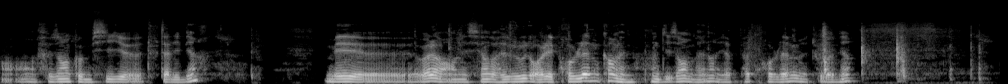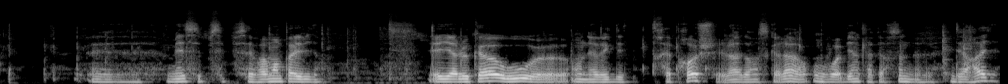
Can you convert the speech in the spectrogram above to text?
en faisant comme si euh, tout allait bien. Mais euh, voilà, en essayant de résoudre les problèmes quand même, en disant ben non, il n'y a pas de problème, tout va bien. Euh, mais c'est vraiment pas évident. Et il y a le cas où on est avec des très proches, et là, dans ce cas-là, on voit bien que la personne déraille.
